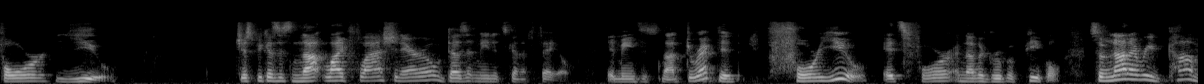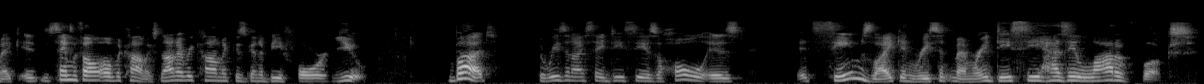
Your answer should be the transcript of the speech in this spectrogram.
for you. Just because it's not like Flash and Arrow doesn't mean it's going to fail. It means it's not directed for you. It's for another group of people. So not every comic, it, same with all, all the comics, not every comic is going to be for you. But the reason I say DC as a whole is it seems like in recent memory, DC has a lot of books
